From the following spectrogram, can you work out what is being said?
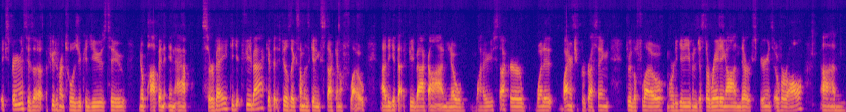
experience, there's a, a few different tools you could use to, you know, pop an in-app survey to get feedback if it feels like someone's getting stuck in a flow uh, to get that feedback on, you know, why are you stuck or what is, why aren't you progressing through the flow or to get even just a rating on their experience overall. Um,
